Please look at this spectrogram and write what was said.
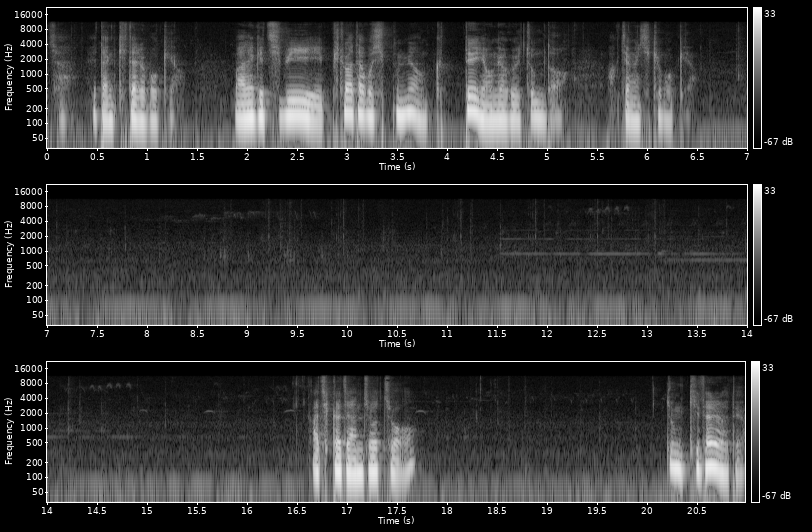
자 일단 기다려 볼게요. 만약에 집이 필요하다고 싶으면 그때 영역을 좀 더 확장을 시켜 볼게요. 아직까지 안 지웠죠? 좀 기다려야 돼요.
